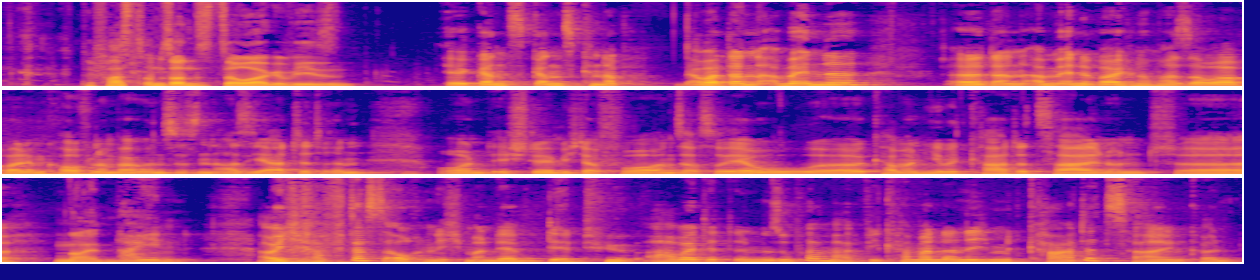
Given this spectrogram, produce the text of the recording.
Fast umsonst sauer gewesen. Ja, ganz, ganz knapp. Aber dann am Ende, äh, dann am Ende war ich nochmal sauer, weil im Kaufland bei uns ist ein Asiate drin und ich stelle mich davor und sag so, jo, äh, kann man hier mit Karte zahlen und äh, Nein. nein. Aber ich raff das auch nicht, Mann. Der, der Typ arbeitet im Supermarkt. Wie kann man da nicht mit Karte zahlen können?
